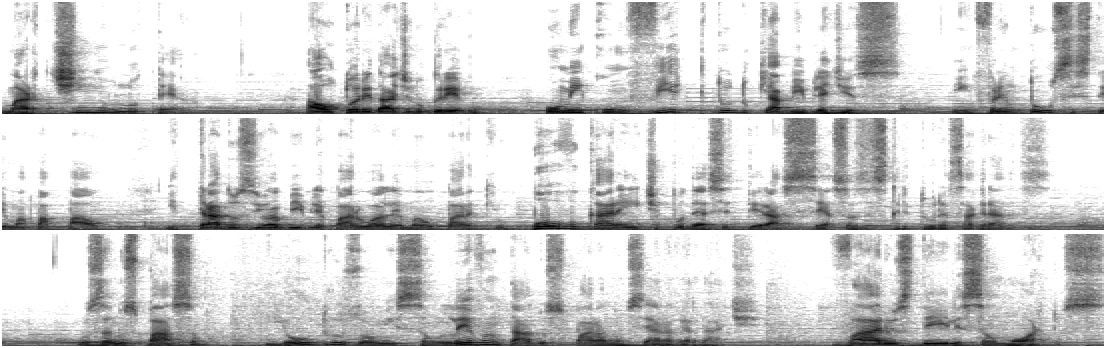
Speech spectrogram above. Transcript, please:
Martinho Lutero. Autoridade no grego, homem convicto do que a Bíblia diz, enfrentou o sistema papal e traduziu a Bíblia para o alemão para que o povo carente pudesse ter acesso às escrituras sagradas. Os anos passam e outros homens são levantados para anunciar a verdade. Vários deles são mortos,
